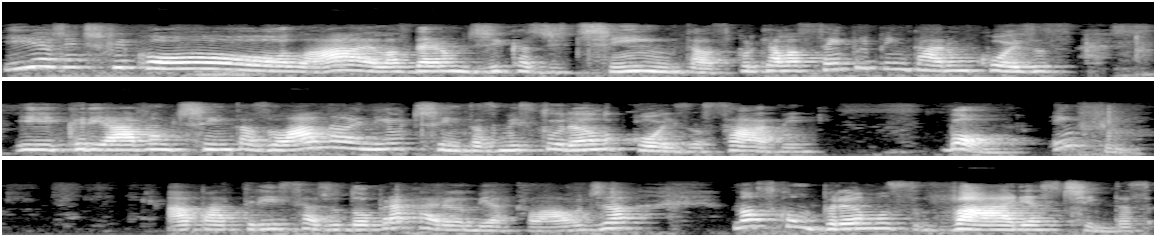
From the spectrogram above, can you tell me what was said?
E a gente ficou lá, elas deram dicas de tintas, porque elas sempre pintaram coisas e criavam tintas lá na Anil Tintas, misturando coisas, sabe? Bom, enfim. A Patrícia ajudou pra caramba e a Cláudia nós compramos várias tintas,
